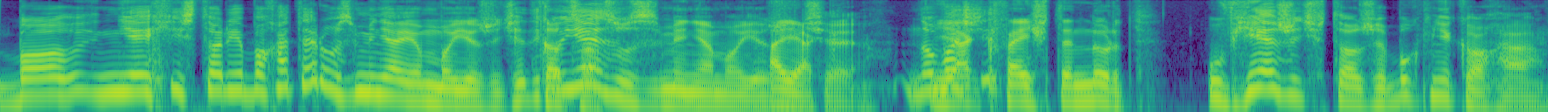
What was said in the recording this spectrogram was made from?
Bo nie historie bohaterów zmieniają moje życie, tylko? Jezus zmienia moje A jak? życie. No Jak właśnie, wejść w ten nurt? uwierzyć w to, że Bóg mnie kocha,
